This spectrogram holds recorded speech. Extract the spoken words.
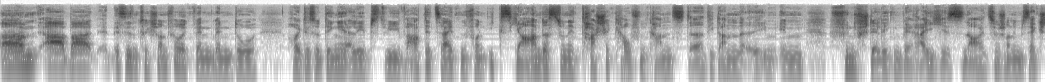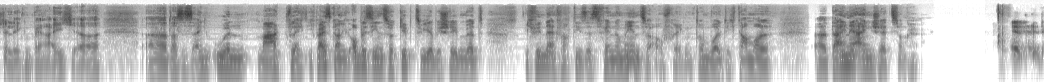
Ähm, aber es ist natürlich schon verrückt, wenn, wenn du heute so Dinge erlebst wie Wartezeiten von x Jahren, dass du eine Tasche kaufen kannst, äh, die dann äh, im, im fünfstelligen Bereich ist, nahezu schon im sechsstelligen Bereich. Äh, dass es einen Uhrenmarkt vielleicht, ich weiß gar nicht, ob es ihn so gibt, wie er beschrieben wird. Ich finde einfach dieses Phänomen so aufregend. Darum wollte ich da mal deine Einschätzung hören.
